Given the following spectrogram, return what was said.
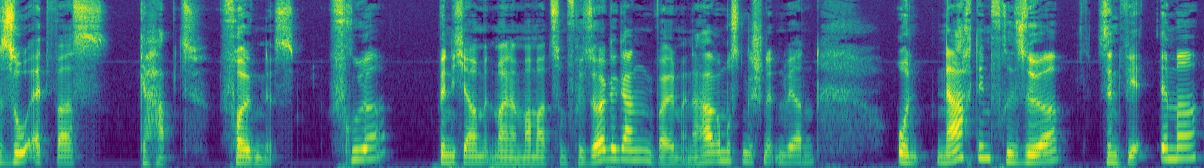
so etwas gehabt. Folgendes. Früher bin ich ja mit meiner Mama zum Friseur gegangen, weil meine Haare mussten geschnitten werden. Und nach dem Friseur sind wir immer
